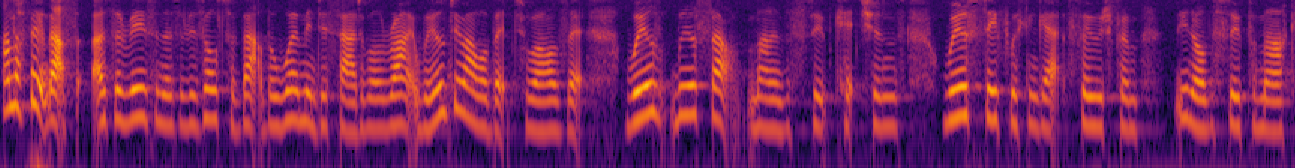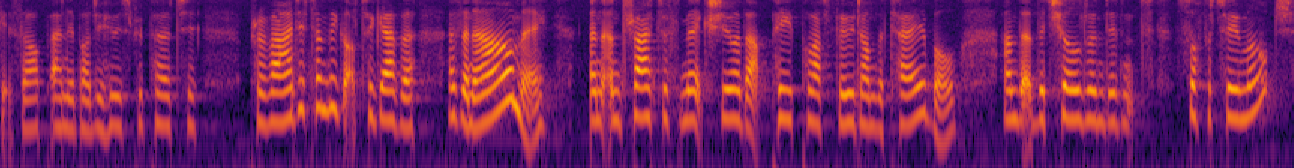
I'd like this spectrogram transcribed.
And I think that's as a reason, as a result of that, the women decided, well, right, we'll do our bit towards it. We'll, we'll start manning the soup kitchens. We'll see if we can get food from, you know, the supermarkets up, anybody who's prepared to, provide it. And they got together as an army and, and tried to make sure that people had food on the table and that the children didn't suffer too much.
